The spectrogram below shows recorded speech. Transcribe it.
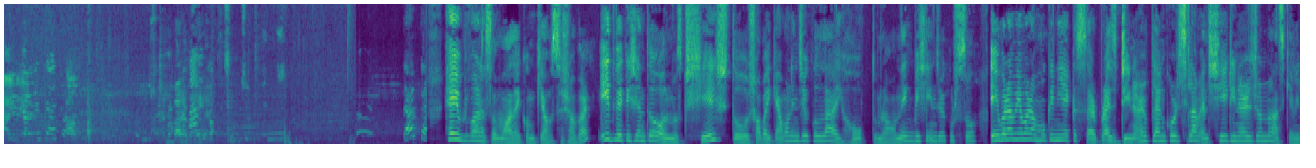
아, 네. 아, 네. 엄마는 হে এভরিওয়ান আসসালামু আলাইকুম। কি অবস্থা সবার? ঈদ ভ্যাকেশন তো অলমোস্ট শেষ, তো সবাই কেমন এনজয় করলা? আই হোপ তোমরা অনেক বেশি এনজয় করছ। এবার আমি আমার আম্মুকে নিয়ে একটা সারপ্রাইজ ডিনার প্ল্যান করেছিলাম এন্ড সেই ডিনারের জন্য আজকে আমি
